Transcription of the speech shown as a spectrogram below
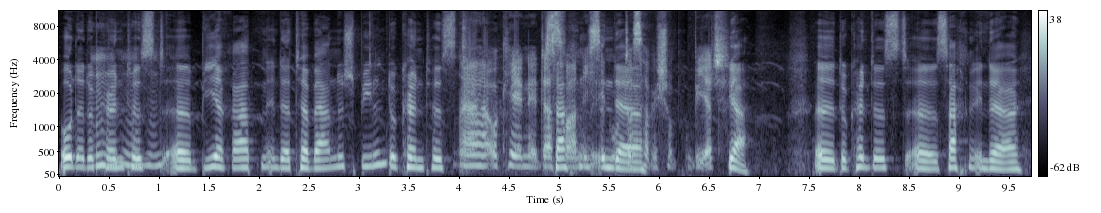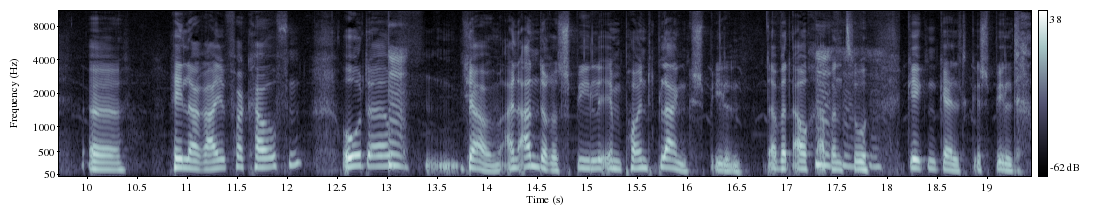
Oder du könntest äh, Bierraten in der Taverne spielen. Du könntest Ah, okay, nee, das war Sachen nicht so in gut, der- das habe ich schon probiert. ja, äh, du könntest äh, Sachen in der äh, Hehlerei verkaufen oder Hm. ja, ein anderes Spiel im Point Blank spielen. Da wird auch ab und zu gegen Geld gespielt.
